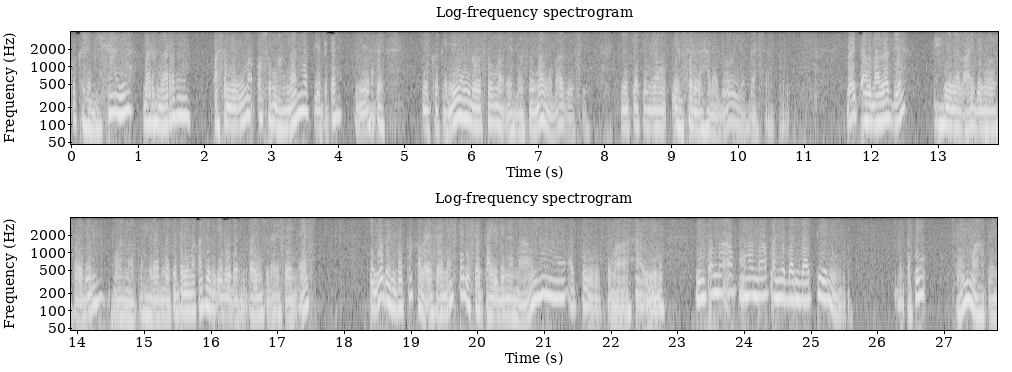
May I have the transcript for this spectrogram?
Kok kayak bisa ya bareng-bareng. Pas sendiri mah kok sumbang banget gitu kan. Gitu. Ngikutin yang dua sumbang. Eh dua sumbang nggak bagus sih. Ngikutin yang yang sederhana dulu yang dasar. Baik al-balad ya. Minal aidin wal faidin. Mohon maaf lahir dan batin. Terima kasih untuk ibu dan bapak yang sudah SMS. Ibu dan bapak kalau SMS kan disertai dengan nama atau kumaha ini minta maaf, mohon maaf lahir dan batin. Nah, tapi saya maafin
